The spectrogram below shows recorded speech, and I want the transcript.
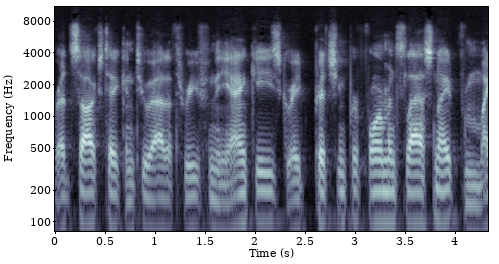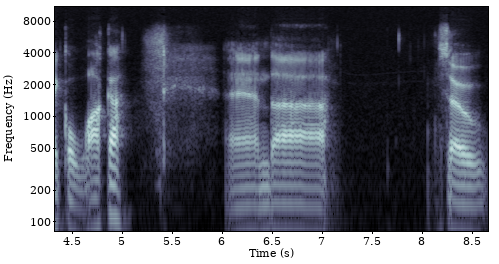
Red Sox taking two out of three from the Yankees. Great pitching performance last night from Michael Wacha. And uh, so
